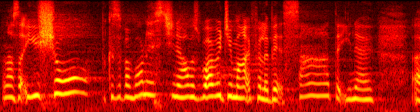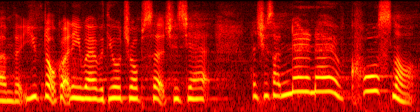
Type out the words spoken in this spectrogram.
And I was like, Are you sure? Because if I'm honest, you know, I was worried you might feel a bit sad that, you know, um, that you've not got anywhere with your job searches yet. And she was like, No, no, no, of course not.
